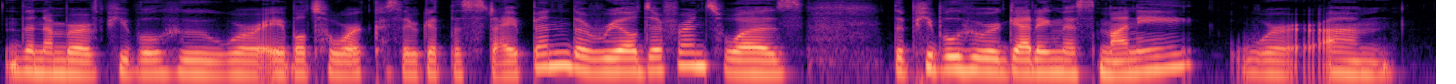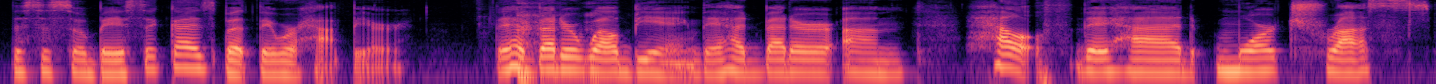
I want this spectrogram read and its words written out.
the number of people who were able to work because they would get the stipend. The real difference was the people who were getting this money were. Um, this is so basic, guys, but they were happier. They had better well being. They had better um, health. They had more trust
